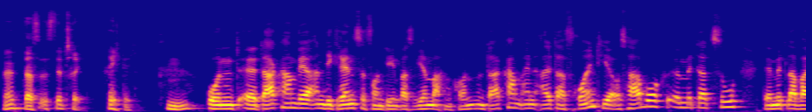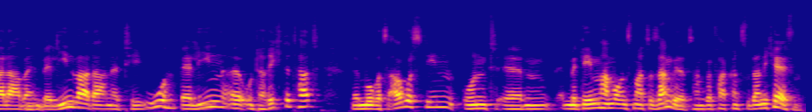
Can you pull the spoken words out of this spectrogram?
Ne? Das ist der Trick. Richtig. Mhm. Und äh, da kamen wir an die Grenze von dem, was wir machen konnten. Und da kam ein alter Freund hier aus Harburg äh, mit dazu, der mittlerweile aber in mhm. Berlin war, da an der TU Berlin äh, unterrichtet hat, äh, Moritz Augustin. Und ähm, mit dem haben wir uns mal zusammengesetzt, haben gefragt, kannst du da nicht helfen?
